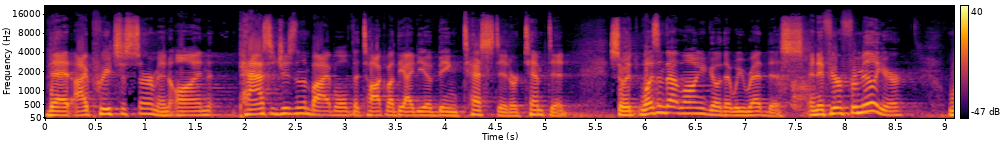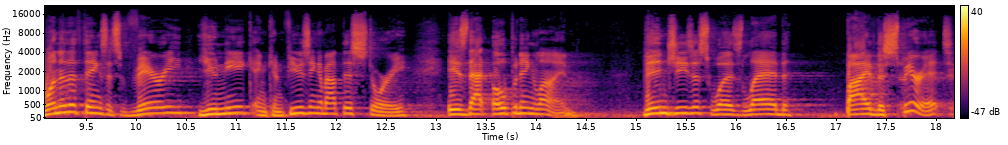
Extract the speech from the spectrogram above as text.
that I preached a sermon on passages in the Bible that talk about the idea of being tested or tempted. So it wasn't that long ago that we read this. And if you're familiar, one of the things that's very unique and confusing about this story is that opening line. Then Jesus was led by the Spirit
